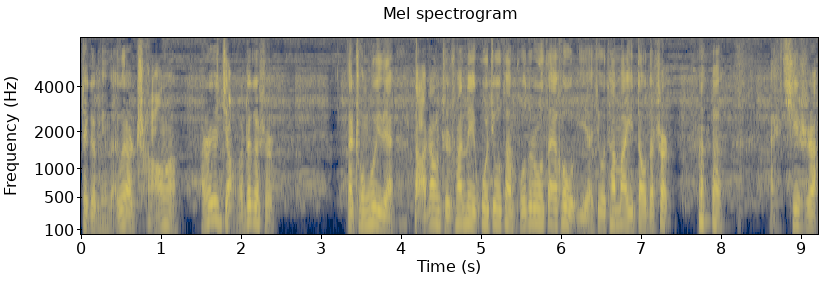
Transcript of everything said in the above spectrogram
这个名字有点长啊，反正就讲了这个事儿。再重复一遍：打仗只穿内裤，就算脯子肉再厚，也就他妈一刀的事儿。哎，其实啊，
